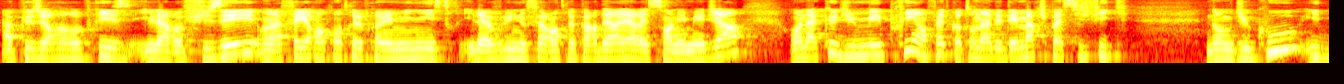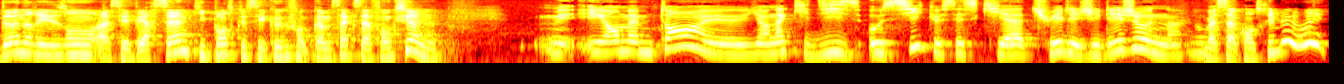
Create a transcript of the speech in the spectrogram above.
à plusieurs reprises, il a refusé. On a failli rencontrer le Premier ministre, il a voulu nous faire rentrer par derrière et sans les médias. On n'a que du mépris en fait quand on a des démarches pacifiques. Donc du coup, il donne raison à ces personnes qui pensent que c'est comme ça que ça fonctionne. Mais, et en même temps, il euh, y en a qui disent aussi que c'est ce qui a tué les gilets jaunes. Bah ça contribue, oui.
